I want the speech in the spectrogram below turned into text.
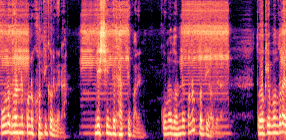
কোনো ধরনের কোনো ক্ষতি করবে না। নিশ্চিন্তে থাকতে পারেন। কোনো ধরনের কোনো ক্ষতি হবে না। তো ওকে বন্ধুরা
